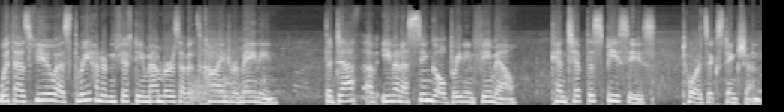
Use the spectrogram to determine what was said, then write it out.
With as few as 350 members of its kind remaining, the death of even a single breeding female can tip the species towards extinction.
